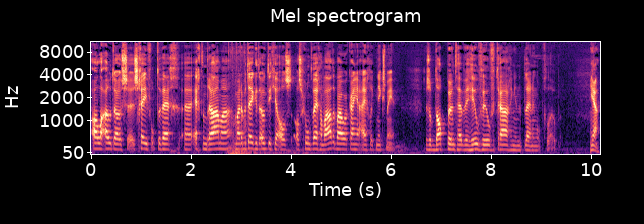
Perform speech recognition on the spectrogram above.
alle auto's eh, scheef op de weg, eh, echt een drama. Maar dat betekent ook dat je als, als grondweg- en waterbouwer kan je eigenlijk niks meer. Dus op dat punt hebben we heel veel vertraging in de planning opgelopen. Ja,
